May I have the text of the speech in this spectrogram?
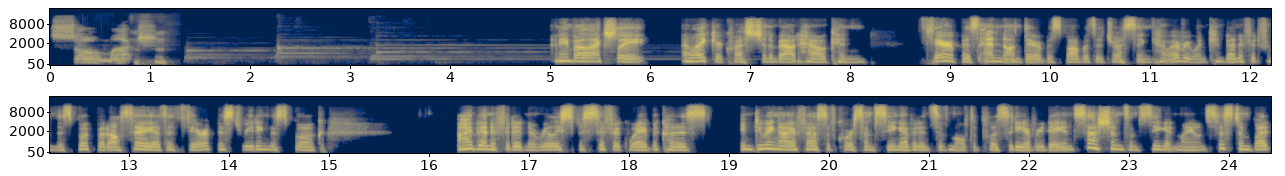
so much. Anibal, actually, I like your question about how can therapists and non-therapists bob was addressing how everyone can benefit from this book but i'll say as a therapist reading this book i benefited in a really specific way because in doing ifs of course i'm seeing evidence of multiplicity every day in sessions i'm seeing it in my own system but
